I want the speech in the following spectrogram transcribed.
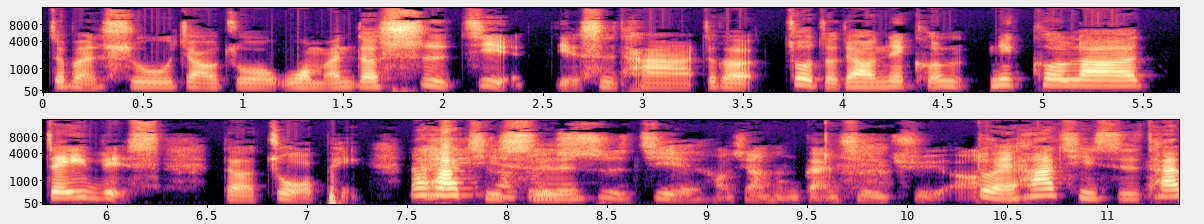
这本书叫做《我们的世界》，也是他这个作者叫 Nicola Nicola Davis 的作品。那他其实他世界好像很感兴趣啊。对，他其实他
